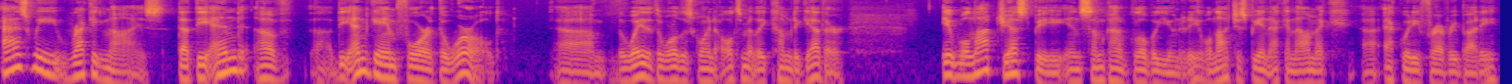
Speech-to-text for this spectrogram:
as we recognize that the end of uh, the end game for the world um, the way that the world is going to ultimately come together, it will not just be in some kind of global unity, it will not just be an economic uh, equity for everybody,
